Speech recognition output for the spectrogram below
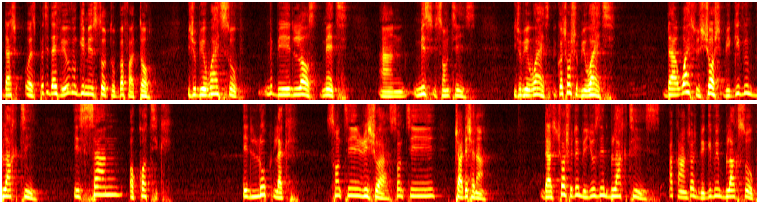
that expected that if you even give me soap to bath at all, it should be white soap, maybe lost, met, and mixed some things. It should be white because church should be white. That white should church be given black thing is sound occultic. It look like something ritual, something traditional. That church shouldn't be using black things. How can church be giving black soap?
